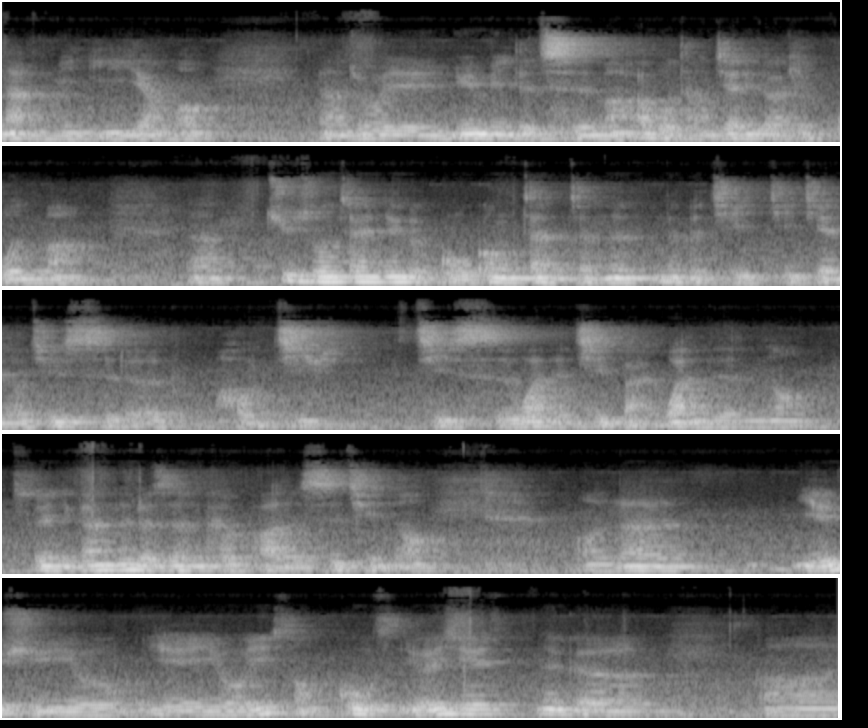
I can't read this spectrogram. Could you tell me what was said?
难民一样哦。那就会因为没得吃嘛，阿婆堂家里边去分嘛。那据说在那个国共战争那那个期期间哦，其实死了好几几十万的几百万人哦。所以你看那个是很可怕的事情哦。哦，那也许有也有一种故事，有一些那个呃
